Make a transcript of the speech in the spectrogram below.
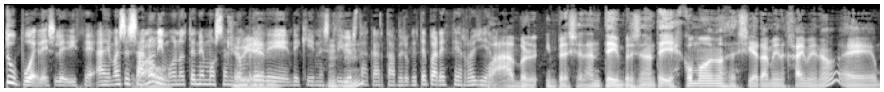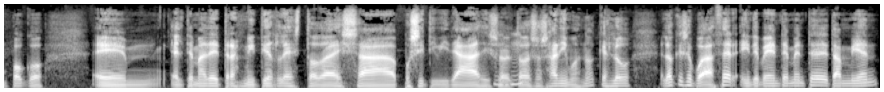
tú puedes, le dice. Además es anónimo, no tenemos el nombre de, quien escribió esta carta, pero ¿qué te parece, Roger? impresionante, impresionante. Y es como nos decía también Jaime, ¿no? Eh, un poco em, el tema de transmitirles toda esa positividad y sobre todo esos ánimos, ¿no? Que es lo, lo que se puede hacer, independientemente de también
